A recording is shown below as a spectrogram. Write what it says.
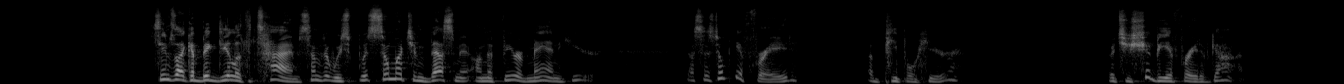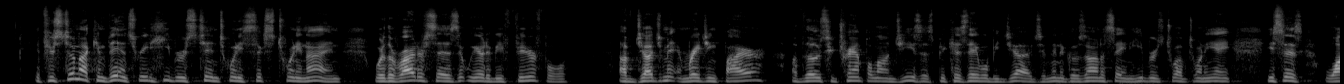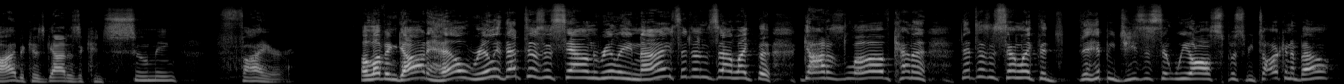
Seems like a big deal at the time. Sometimes we put so much investment on the fear of man here. God says, Don't be afraid of people here, but you should be afraid of God. If you're still not convinced, read Hebrews 10 26 29, where the writer says that we are to be fearful of judgment and raging fire of those who trample on Jesus because they will be judged. And then it goes on to say in Hebrews 12 28, he says, Why? Because God is a consuming fire a loving God? Hell, really? That doesn't sound really nice. That doesn't sound like the God is love kind of, that doesn't sound like the, the hippie Jesus that we all supposed to be talking about.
